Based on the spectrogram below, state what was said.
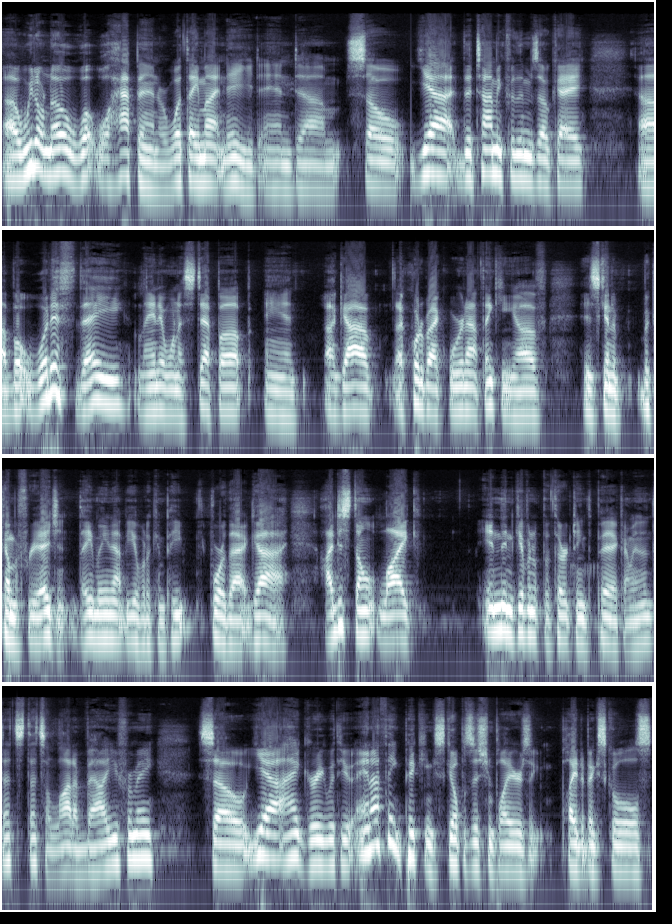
uh, we don't know what will happen or what they might need. And um, so, yeah, the timing for them is okay. Uh, but what if they landed want to step up and a guy, a quarterback we're not thinking of, is going to become a free agent? They may not be able to compete for that guy. I just don't like, and then giving up the 13th pick. I mean, that's that's a lot of value for me. So yeah, I agree with you, and I think picking skill position players that played at big schools,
